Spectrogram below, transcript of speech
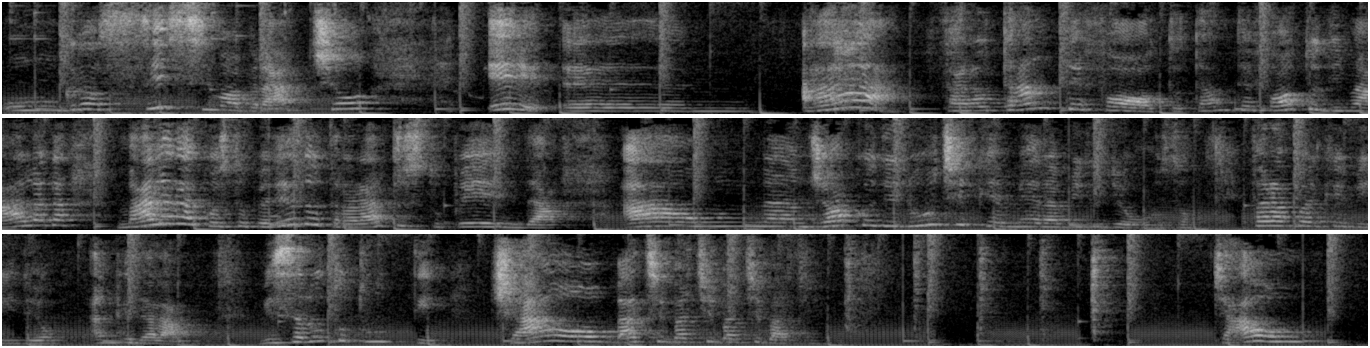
un grossissimo abbraccio e ehm, ah, foto, tante foto di Malaga. Malaga a questo periodo tra l'altro è stupenda, ha un gioco di luci che è meraviglioso. Farò qualche video anche da là. Vi saluto tutti, ciao, baci baci baci baci. Ciao!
